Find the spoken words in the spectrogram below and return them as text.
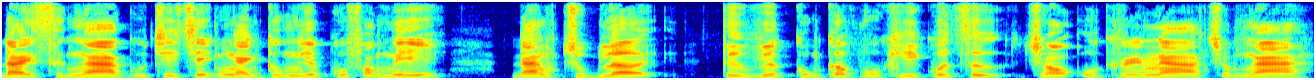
Đại sứ Nga cũng chỉ trích ngành công nghiệp quốc phòng Mỹ đang trục lợi từ việc cung cấp vũ khí quân sự cho Ukraine chống Nga.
